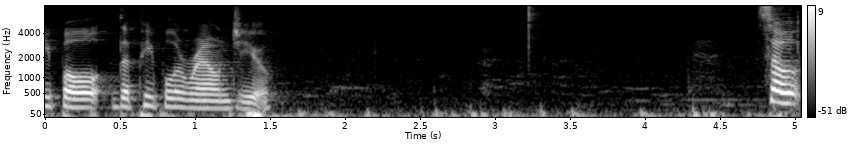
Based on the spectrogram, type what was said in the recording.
people the people around you. So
